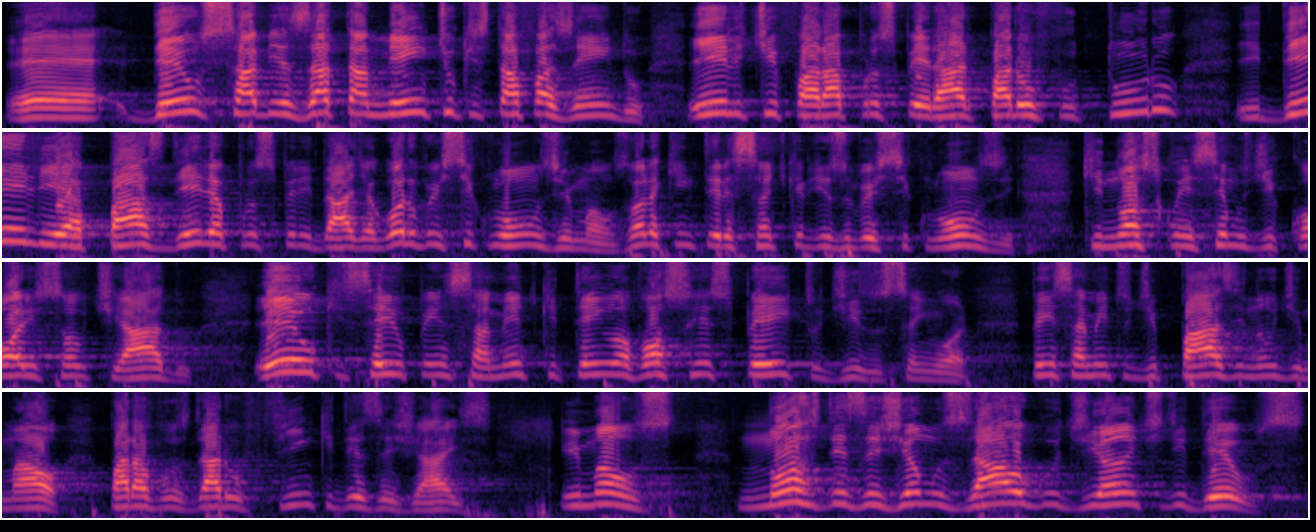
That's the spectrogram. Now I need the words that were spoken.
É, Deus sabe exatamente o que está fazendo, Ele te fará prosperar para o futuro, e dele é a paz, dele é a prosperidade. Agora o versículo 11, irmãos, olha que interessante que ele diz no versículo 11, que nós conhecemos de cor e salteado. Eu que sei o pensamento que tenho a vosso respeito, diz o Senhor, pensamento de paz e não de mal, para vos dar o fim que desejais. Irmãos, nós desejamos algo diante de Deus,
